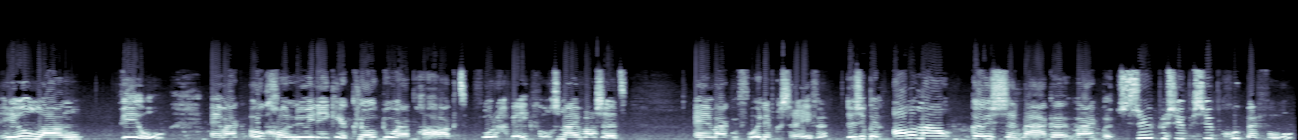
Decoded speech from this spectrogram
heel lang wil. En waar ik ook gewoon nu in één keer knoop door heb gehakt. Vorige week volgens mij was het. En waar ik me voor in heb geschreven. Dus ik ben allemaal keuzes aan het maken waar ik me super, super, super goed bij voel.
